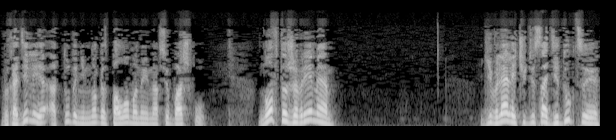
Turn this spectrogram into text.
выходили оттуда немного поломанные на всю башку. Но в то же время являли чудеса дедукции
